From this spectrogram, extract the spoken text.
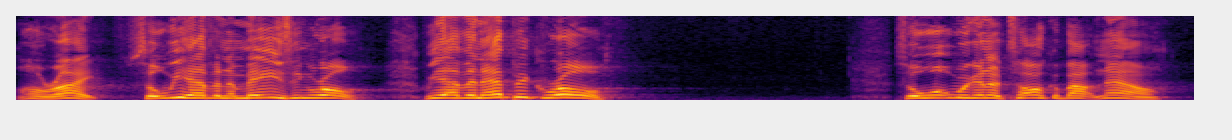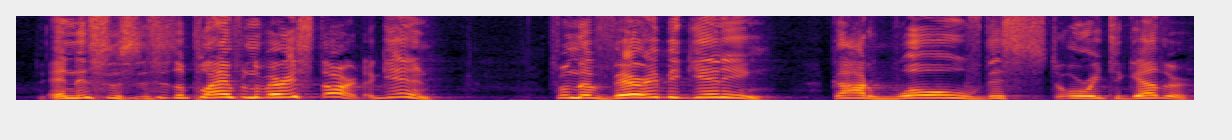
All right, so we have an amazing role, we have an epic role. So, what we're going to talk about now, and this is, this is a plan from the very start, again, from the very beginning, God wove this story together.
